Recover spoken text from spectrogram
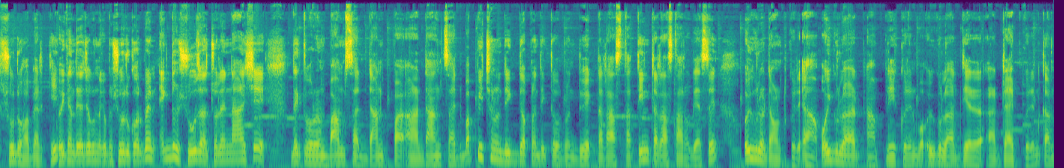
শুরু হবে আর কি। ওইখান থেকে যখন আপনি শুরু করবেন, একদম সোজা চলে না এসে দেখতে পারবেন বাম সাইড ডান ডান সাইড বা পিছনের দিক দিয়ে আপনার দেখতে পারবেন দু একটা রাস্তা, তিনটা রাস্তা আরও গেছে। ওইগুলো ডাউন করে ওইগুলো প্লে করেন বা ওইগুলো দিয়ে ড্রাইভ করেন। কারণ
